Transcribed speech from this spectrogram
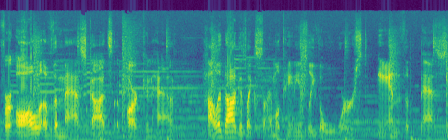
for all of the mascots a park can have, Holidog is like simultaneously the worst and the best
